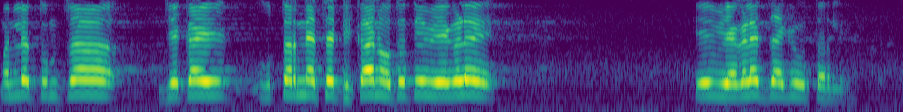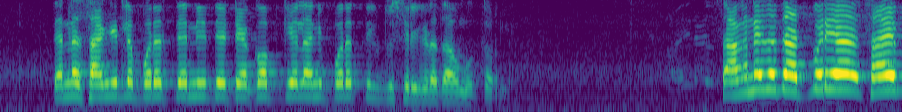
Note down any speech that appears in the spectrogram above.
म्हणलं तुमचं जे काही उतरण्याचं ठिकाण होतं ते वेगळे ते वेगळ्याच जागी उतरले. त्यांना सांगितलं परत त्यांनी ते टेक ऑफ केलं आणि परत ते दुसरीकडे जाऊन उतरले. सांगण्याचं तात्पर्य साहेब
